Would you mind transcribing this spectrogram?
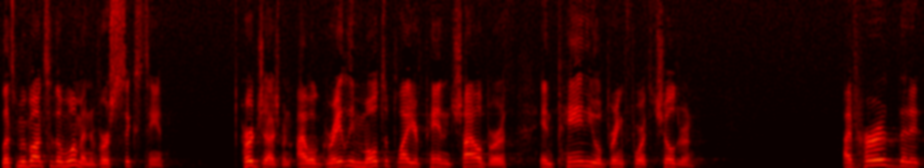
Let's move on to the woman in verse 16 her judgment. I will greatly multiply your pain in childbirth. In pain you will bring forth children. I've heard that it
